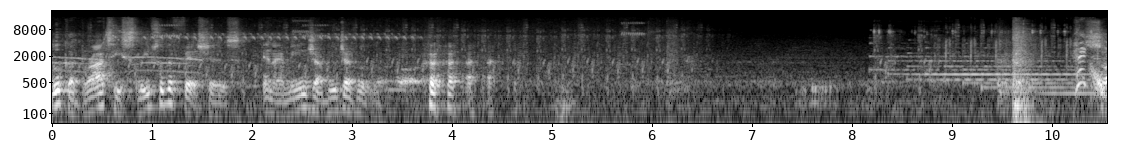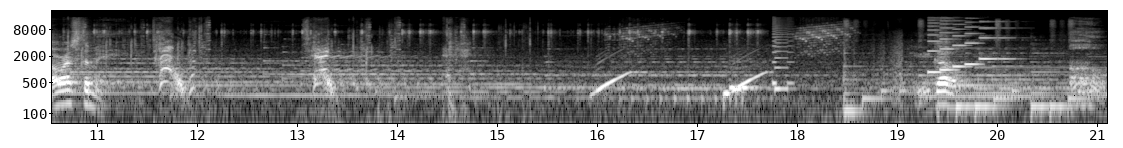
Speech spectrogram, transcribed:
Luca Brasi sleeps with the fishes, and I mean Jabu Jabu. Zora's the. Here you go. Oh,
